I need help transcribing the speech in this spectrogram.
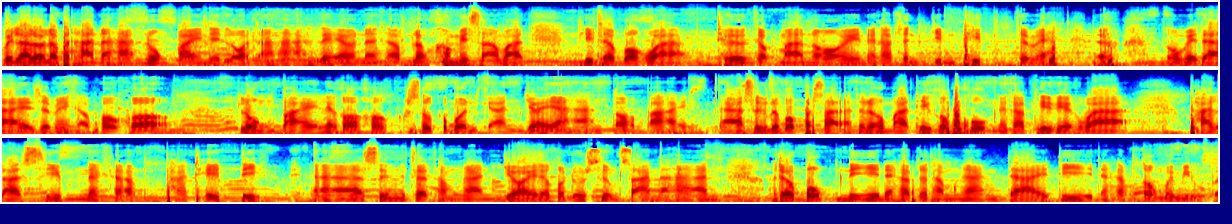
เวลาเรารับประทานอาหารลงไปในหลอดอาหารแล้วนะครับ เราก็ไม่สามารถที่จะบอกว่าเธอกลับมาหน่อยนะครับ ฉันกินผิดใช่ไหมก็ไม่ได้ใช่ไหมครับเขาก็ ลงไปแล้วก็เข้าสู่กระบวนการย่อยอาหารต่อไปนะซึ่งระบบประสาทอัตโนมัติที่ควบคุมนะครับที่เรียกว่าพาราซิมนะครับพาเทติกนะซึ่งจะทำงานย่อยแล้วก็ดูดซึมสารอาหาร ระบบนี้นะครับจะทำงานได้ดีนะครับต้องไม่มีอุป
